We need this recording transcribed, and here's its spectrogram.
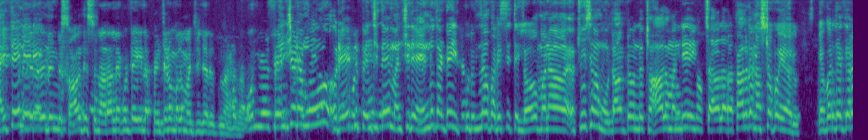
అయితే మీరు స్వాగతిస్తున్నారా లేకుంటే ఇలా పెంచడం వల్ల మంచి జరుగుతుంది పెంచడము రేట్లు పెంచితే మంచిదే. ఎందుకంటే ఇప్పుడున్న పరిస్థితుల్లో మన చూసాము లాక్డౌన్లో చాలా మంది చాలా రకాలుగా నష్టపోయారు. ఎవరి దగ్గర?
